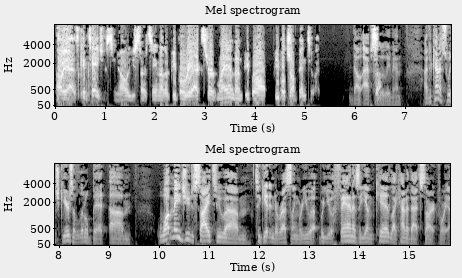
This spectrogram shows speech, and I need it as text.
Oh yeah, it's contagious. You know, you start seeing other people react a certain way and then people, people jump into it. No, absolutely, man. Uh, to kind of switch gears a little bit, um, what made you decide to um, to get into wrestling? Were you a, were you a fan as a young kid? Like, how did that start for you?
